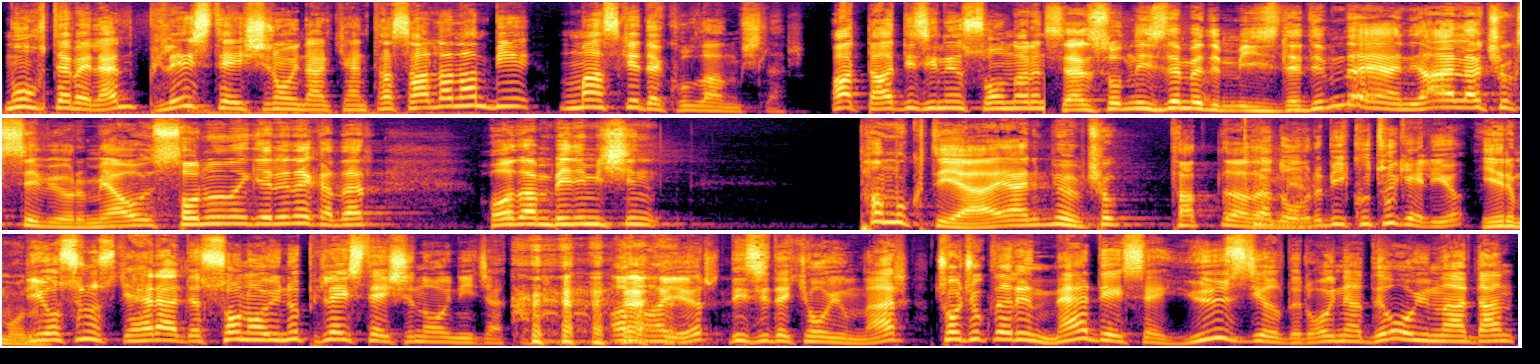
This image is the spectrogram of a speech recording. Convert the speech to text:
muhtemelen PlayStation oynarken tasarlanan bir maske de kullanmışlar. Hatta dizinin sonlarında Sen sonunu izlemedin mi? İzledim de yani hala çok seviyorum ya. O sonuna gelene kadar o adam benim için pamuktu ya. Yani bilmiyorum çok tatlı adam. doğru bir kutu geliyor. Yerim onu. Diyorsunuz ki herhalde son oyunu PlayStation oynayacak. Ama hayır, dizideki oyunlar çocukların neredeyse 100 yıldır oynadığı oyunlardan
